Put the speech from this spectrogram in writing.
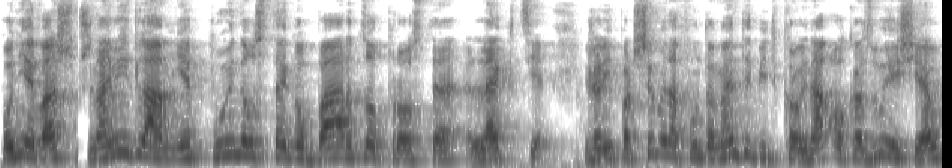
ponieważ przynajmniej dla mnie płyną z tego bardzo proste lekcje. Jeżeli patrzymy na fundamenty Bitcoina, okazuje się,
